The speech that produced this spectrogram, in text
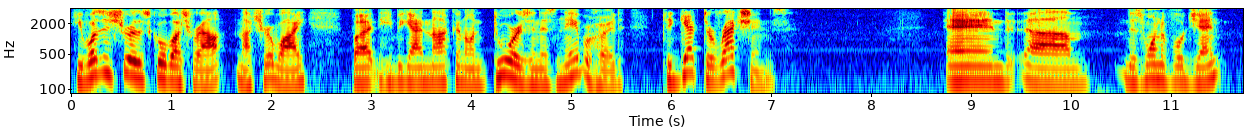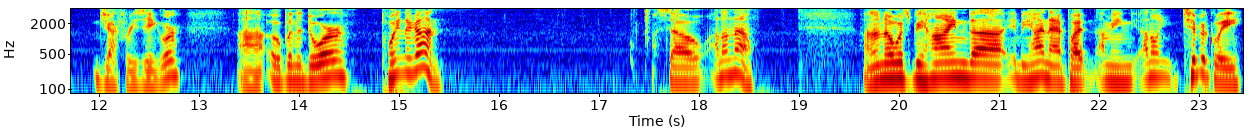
he wasn't sure of the school bus route, not sure why, but he began knocking on doors in his neighborhood to get directions. And um, this wonderful gent, Jeffrey Zeigler, uh, opened the door, pointing a gun. So I don't know. I don't know what's behind uh, behind that, but I mean, I don't typically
